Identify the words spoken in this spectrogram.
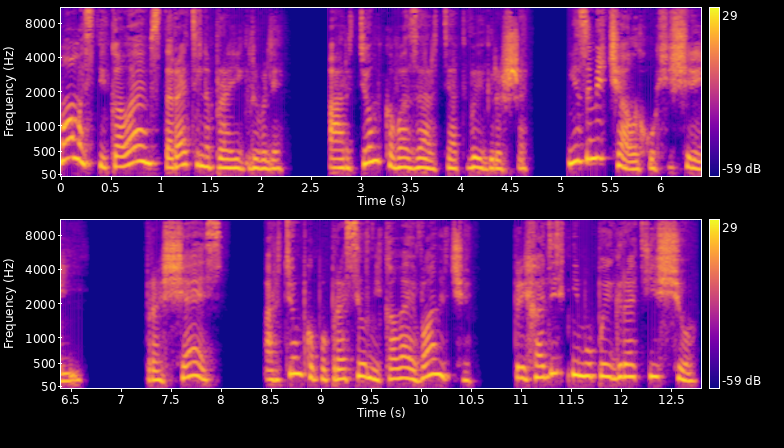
Мама с Николаем старательно проигрывали, а Артемка в азарте от выигрыша не замечал их ухищрений. Прощаясь, Артемка попросил Николая Ивановича приходить к нему поиграть еще.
